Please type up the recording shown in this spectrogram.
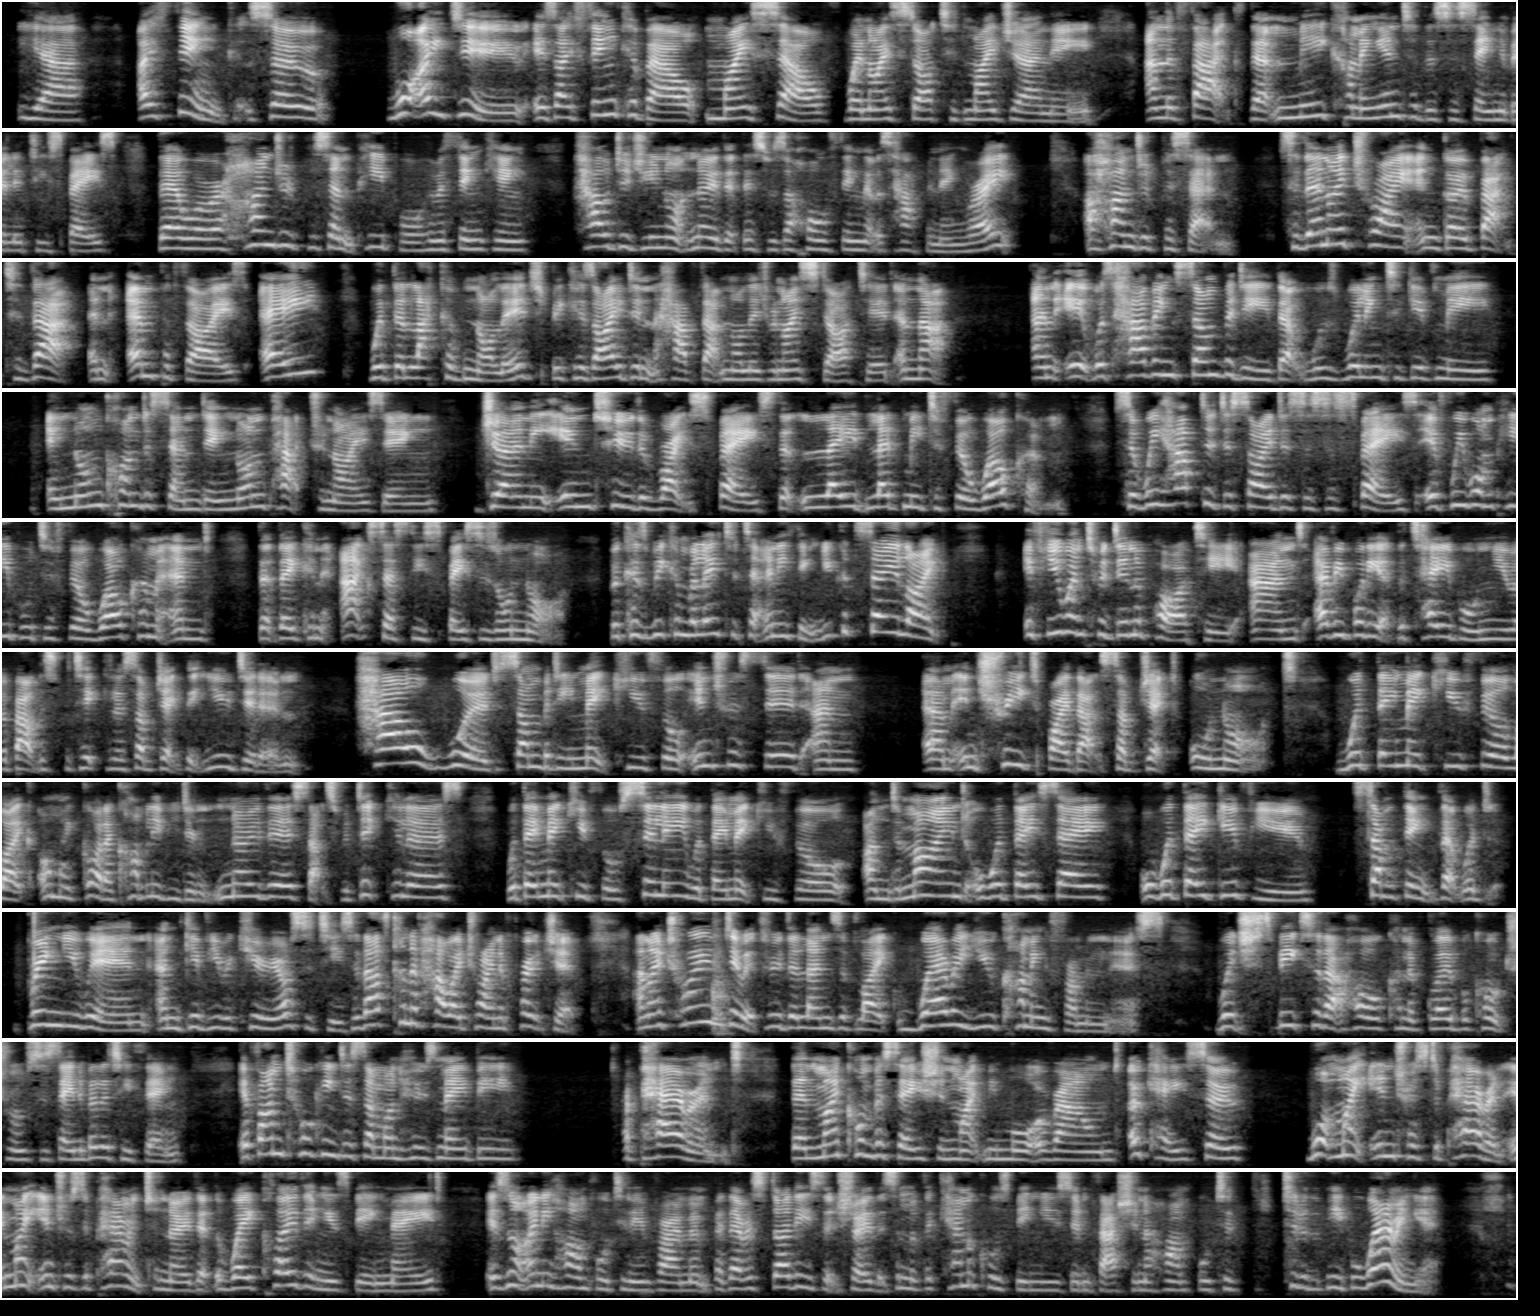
Yeah I think so what I do is I think about myself when I started my journey and the fact that me coming into the sustainability space, there were 100% people who were thinking, how did you not know that this was a whole thing that was happening, right? 100%. So then I try and go back to that and empathize, A, with the lack of knowledge, because I didn't have that knowledge when I started. And that, and it was having somebody that was willing to give me a non condescending, non patronizing journey into the right space that laid, led me to feel welcome. So we have to decide as a space if we want people to feel welcome and that they can access these spaces or not, because we can relate it to anything. You could say, like, if you went to a dinner party and everybody at the table knew about this particular subject that you didn't, how would somebody make you feel interested and um, intrigued by that subject or not? Would they make you feel like, oh my God, I can't believe you didn't know this? That's ridiculous. Would they make you feel silly? Would they make you feel undermined? Or would they say, or would they give you something that would bring you in and give you a curiosity? So that's kind of how I try and approach it. And I try and do it through the lens of like, where are you coming from in this? Which speaks to that whole kind of global cultural sustainability thing. If I'm talking to someone who's maybe a parent, then my conversation might be more around, okay, so what might interest a parent? It might interest a parent to know that the way clothing is being made is not only harmful to the environment, but there are studies that show that some of the chemicals being used in fashion are harmful to, to the people wearing it.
